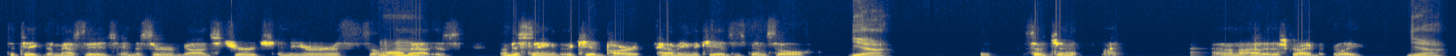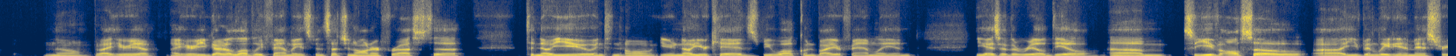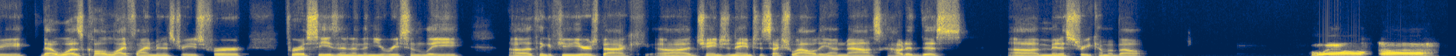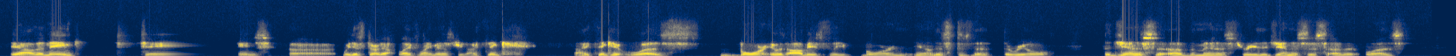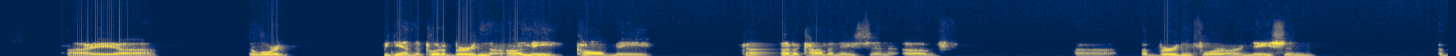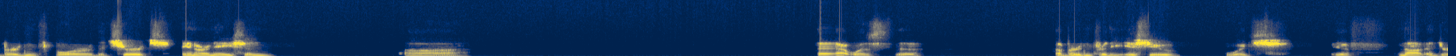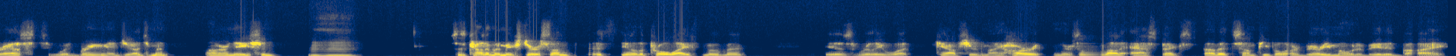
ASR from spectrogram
to take the message and to serve god's church in the earth so mm-hmm. all that is I'm just saying the kid part, having the kids has been so yeah, such a I don't know how to describe it really. Yeah, no, but I hear you. I hear you. you've got a lovely family. It's been such an honor for us to to know you and to know you know your kids, be welcomed by your family, and you guys are the real deal. Um, so you've also uh, you've been leading a ministry that was called Lifeline Ministries for for a season, and then you recently uh, I think a few years back, uh, changed the name to Sexuality Unmasked. How did this uh, ministry come about? Well, uh, yeah, the name change. Uh, we just started out Lifeline Ministries. I think, I think it was born. It was obviously born. You know, this is the the real, the genesis of the ministry. The genesis of it was, I, uh, the Lord began to put a burden on me, called me, kind of a combination of uh, a burden for our nation, a burden for the church in our nation. Uh, that was the a burden for the issue, which, if not addressed, would bring a judgment on our nation. Mm-hmm. So it's kind of a mixture. Some, you know, the pro-life movement is really what captured my heart, and there's a lot of aspects of it. Some people are very motivated by,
